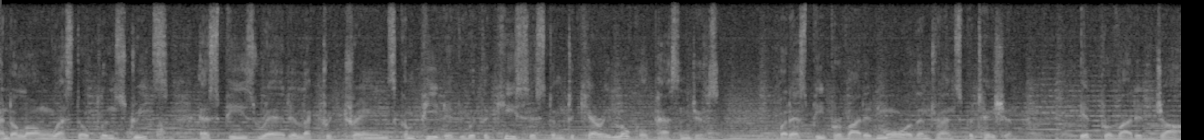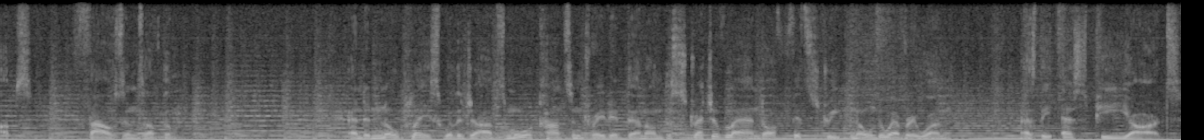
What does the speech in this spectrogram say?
And along West Oakland streets, SP's red electric trains competed with the key system to carry local passengers. But SP provided more than transportation. It provided jobs, thousands of them and in no place were the jobs more concentrated than on the stretch of land off Fifth Street known to everyone as the SP Yards.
